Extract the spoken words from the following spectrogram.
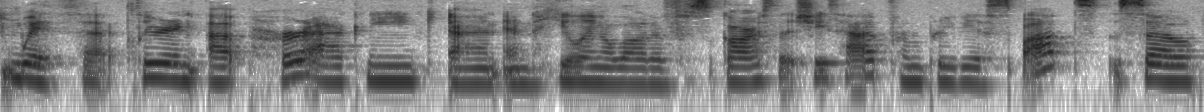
with uh, clearing up her acne and, and healing a lot of scars that she's had from previous spots. So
